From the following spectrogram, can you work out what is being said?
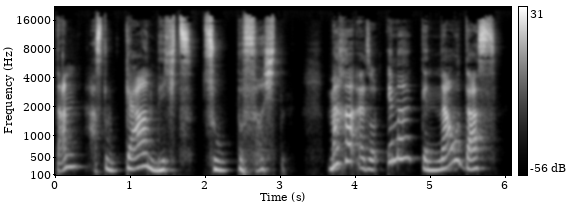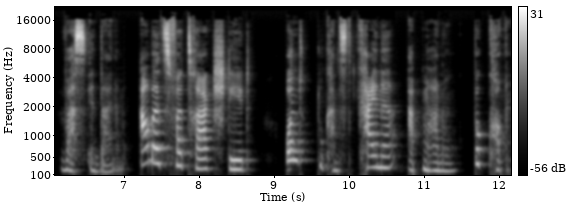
Dann hast du gar nichts zu befürchten. Mache also immer genau das, was in deinem Arbeitsvertrag steht und du kannst keine Abmahnung bekommen.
